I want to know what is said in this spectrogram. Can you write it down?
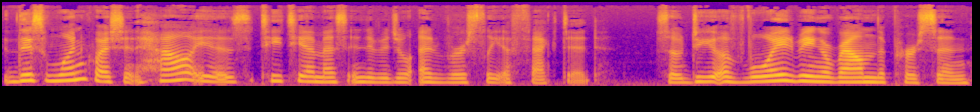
this one question: How is TTMS individual adversely affected? So do you avoid being around the person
